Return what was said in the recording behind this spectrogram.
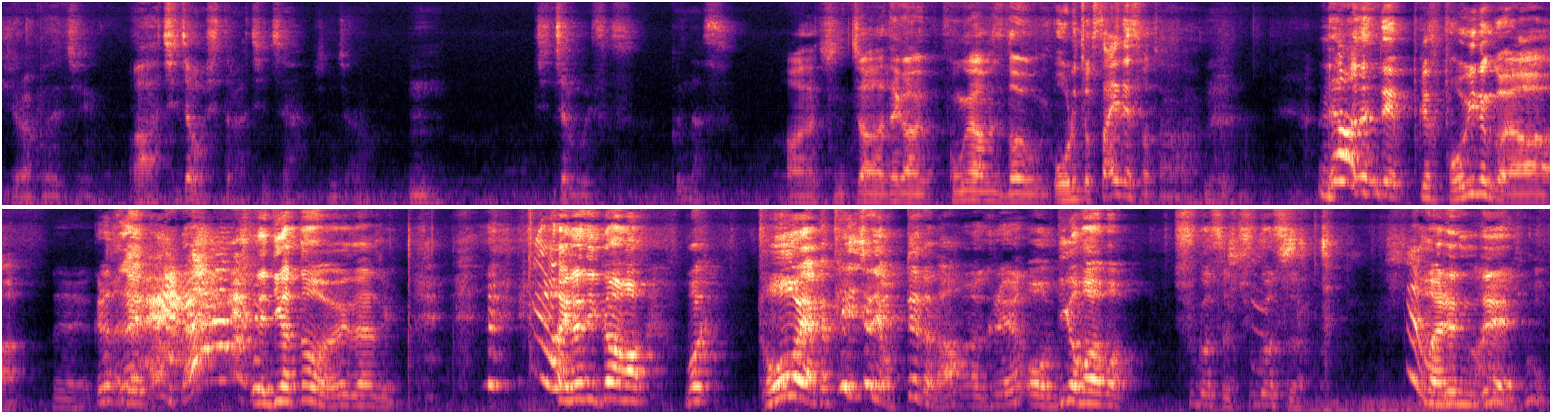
기절할 뻔했지. 와 진짜 멋있더라 진짜. 진짜 음 진짜 멋있었어. 끝났어 아 나 진짜 내가 공연하면서 너 오른쪽 사이드에 섰잖아. 네, 근데 하는데 계속 보이는 거야. 네. 그래서 근데 네가 또 여기서 해가지고 막 이러니까 막 막 더 약간 텐션이 업되더라. 아 그래요? 어 네가 막 막 죽었어 죽었어. 막 이랬는데. 아니,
